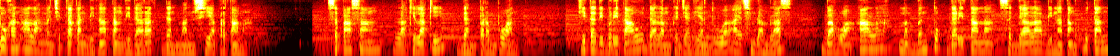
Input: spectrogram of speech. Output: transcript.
Tuhan Allah menciptakan binatang di darat dan manusia pertama. Sepasang laki-laki dan perempuan. Kita diberitahu dalam Kejadian 2 ayat 19 bahwa Allah membentuk dari tanah segala binatang hutan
